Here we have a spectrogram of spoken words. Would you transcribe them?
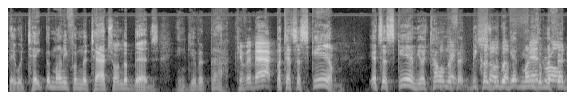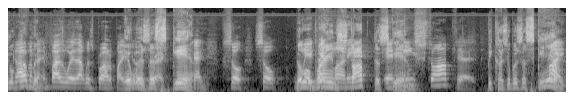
They would take the money from the tax on the beds and give it back. Give it back. But that's a scam. It's a scam. You're telling Okay, the Fed because so we were getting money from the federal government. And by the way, that was brought up by It Judd was a Gregg, scam. Okay, so so Bill O'Brien stopped the and he stopped it. Because it was a scam. Right,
